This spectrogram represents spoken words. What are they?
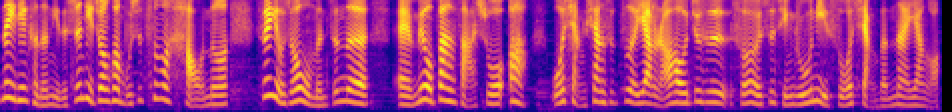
那一天可能你的身体状况不是这么好呢？所以有时候我们真的，诶没有办法说啊，我想。想象是这样，然后就是所有事情如你所想的那样哦，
